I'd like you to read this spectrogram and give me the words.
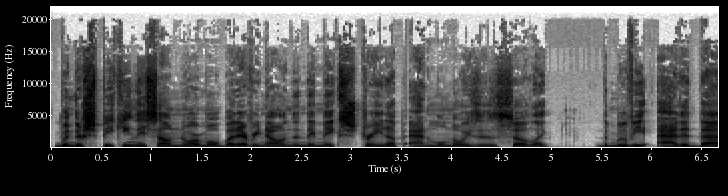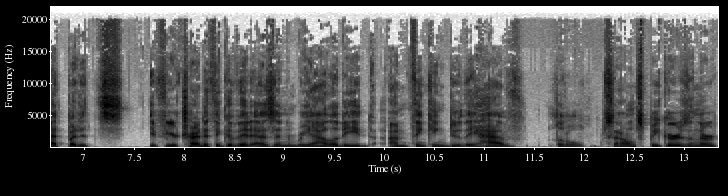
when they're speaking they sound normal, but every now and then they make straight up animal noises. So like the movie added that, but it's if you're trying to think of it as in reality, I'm thinking, do they have little sound speakers in their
